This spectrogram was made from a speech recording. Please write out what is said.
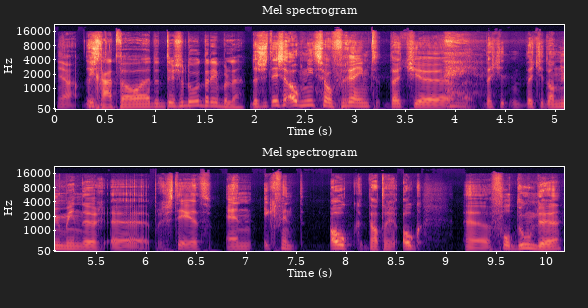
Ja, Die dus gaat wel eh, er tussendoor dribbelen. Dus het is ook niet zo vreemd dat je, dat je, dat je dan nu minder eh, presteert. En ik vind ook dat er ook eh, voldoende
